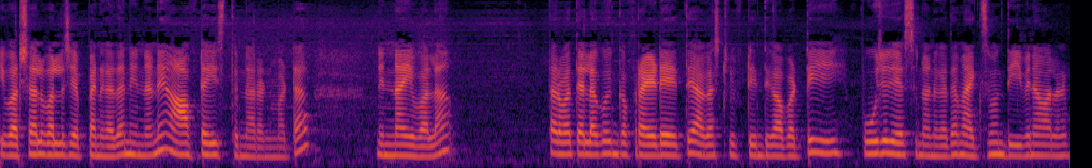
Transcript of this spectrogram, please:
ఈ వర్షాల వల్ల చెప్పాను కదా నిన్ననే హాఫ్ డే ఇస్తున్నారనమాట నిన్న ఇవాళ తర్వాత ఎలాగో ఇంకా ఫ్రైడే అయితే ఆగస్ట్ ఫిఫ్టీన్త్ కాబట్టి పూజ చేస్తున్నాను కదా మ్యాక్సిమం దీవెన వాళ్ళని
